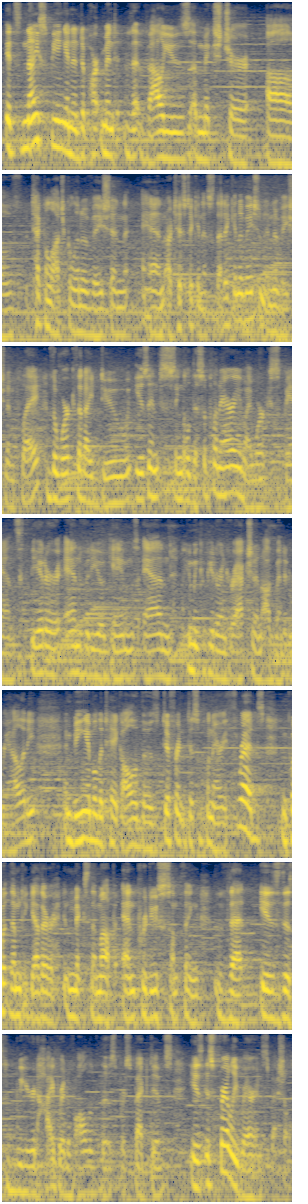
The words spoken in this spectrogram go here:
It's nice being in a department that values a mixture of technological innovation and artistic and aesthetic innovation, innovation in play. The work that I do isn't single disciplinary. My work spans theater and video games and human computer interaction and augmented reality. And being able to take all of those different disciplinary threads and put them together and mix them up and produce something that is this weird hybrid of all of those perspectives is, is fairly rare and special.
